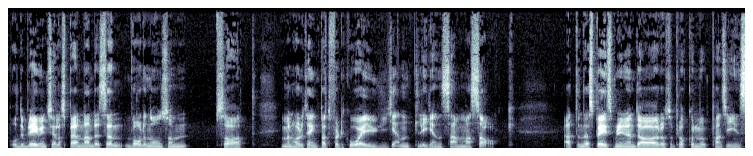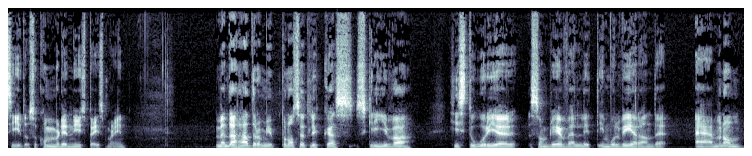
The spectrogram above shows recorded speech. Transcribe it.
och det blev ju inte så jävla spännande. Sen var det någon som sa att, men har du tänkt på att 40K är ju egentligen samma sak? Att den där Space Marinen dör och så plockar de upp hans insida och så kommer det en ny Space Marine. Men där hade de ju på något sätt lyckats skriva historier som blev väldigt involverande, även om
